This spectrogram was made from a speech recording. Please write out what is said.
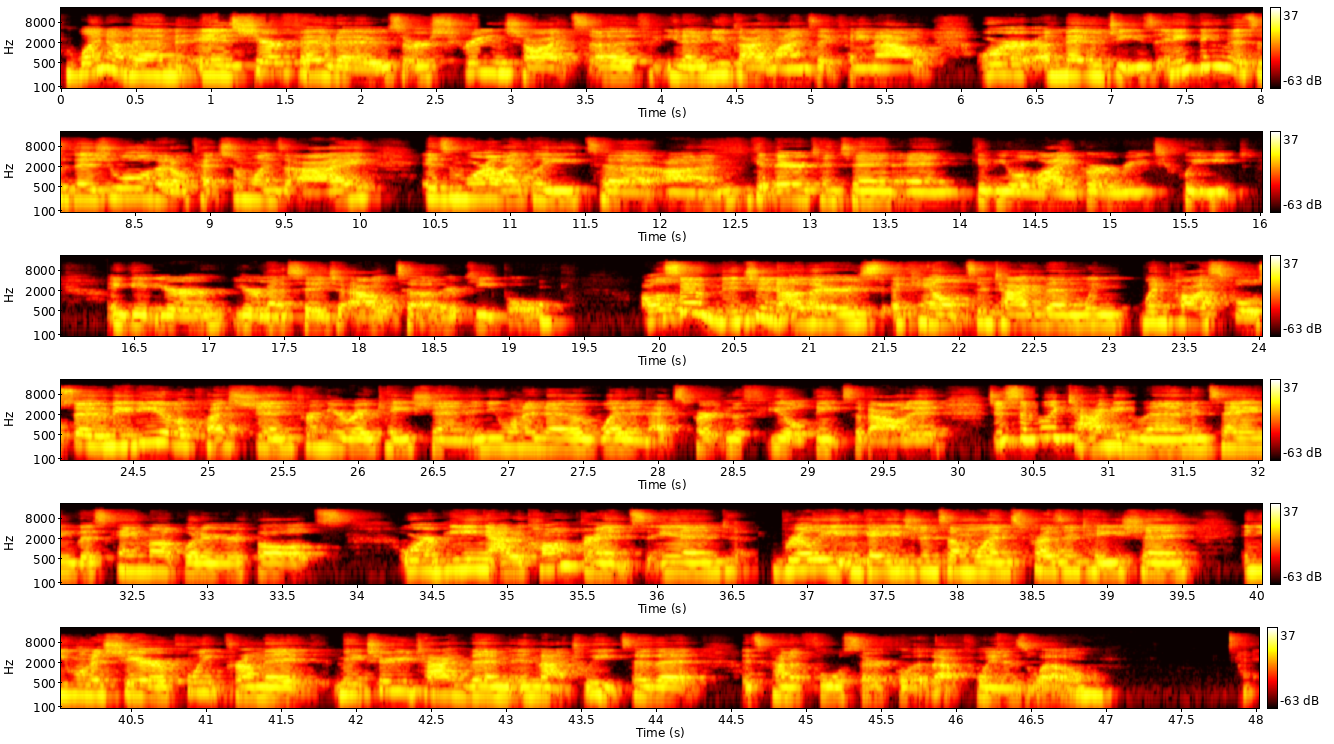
One of them is share photos or screenshots of, you know, new guidelines that came out or emojis. Anything that's visual that'll catch someone's eye is more likely to um, get their attention and give you a like or a retweet and get your your message out to other people. Also mention others' accounts and tag them when when possible. So maybe you have a question from your rotation and you want to know what an expert in the field thinks about it. Just simply tagging them and saying this came up, what are your thoughts? Or being at a conference and really engaged in someone's presentation and you want to share a point from it, make sure you tag them in that tweet so that it's kind of full circle at that point as well.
